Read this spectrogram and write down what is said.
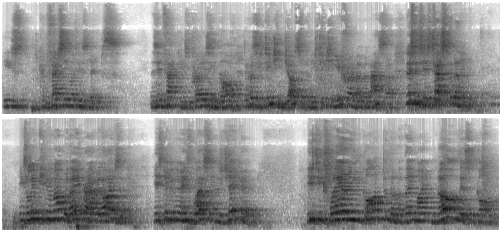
He's confessing with his lips. As in fact, he's praising God because he's teaching Joseph and he's teaching Ephraim and Manasseh. This is his testimony. He's linking them up with Abraham, with Isaac. He's giving them his blessing as Jacob. He's declaring God to them that they might know this God,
